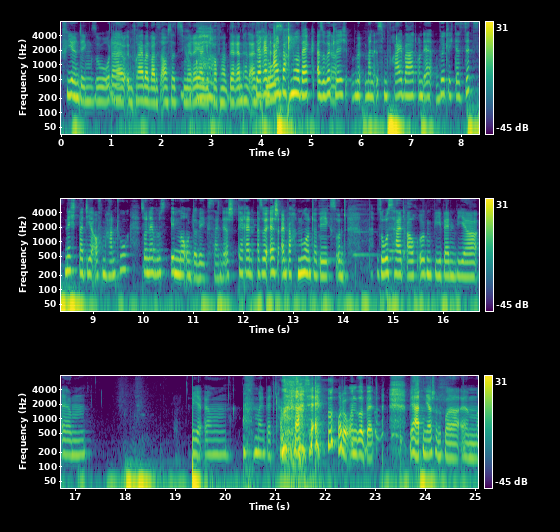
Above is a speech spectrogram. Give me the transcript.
vielen Dingen so, oder? Ja, im Freibad war das auch so, als ich Mireia oh, getroffen habe. Der rennt halt einfach Der rennt los. einfach nur weg. Also wirklich, ja. man ist im Freibad und er wirklich, der sitzt nicht bei dir auf dem Handtuch, sondern er muss immer unterwegs sein. Der, der rennt, also er ist einfach nur unterwegs und so ist halt auch irgendwie, wenn wir, ähm, wir ähm, mein Bett kam gerade. Oder unser Bett. Wir hatten ja schon vor ähm,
